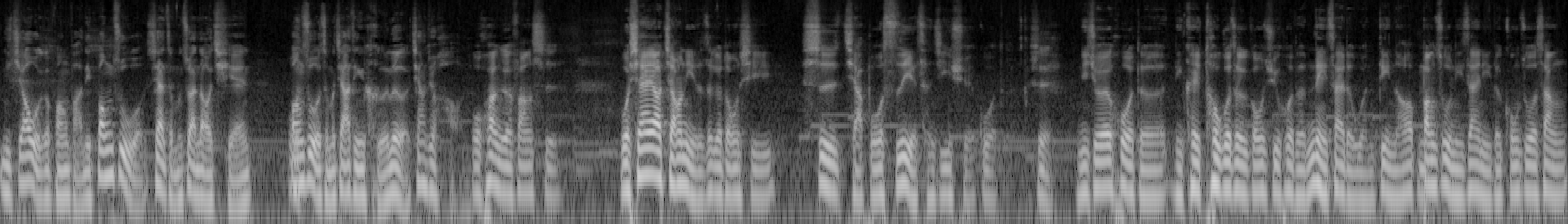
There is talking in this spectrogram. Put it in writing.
你教我一个方法，你帮助我现在怎么赚到钱，帮助我怎么家庭和乐，这样就好了。我换个方式。我现在要教你的这个东西是贾伯斯也曾经学过的，是你就会获得，你可以透过这个工具获得内在的稳定，然后帮助你在你的工作上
